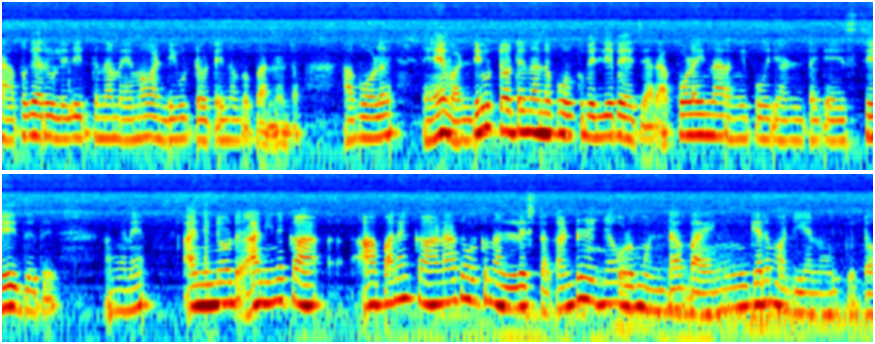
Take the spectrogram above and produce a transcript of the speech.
നാപ്പ് കയറി ഉള്ളിലിരിക്കുന്ന മേമ വണ്ടി വിട്ടോട്ടെ എന്നൊക്കെ പറഞ്ഞിട്ടോ. അപ്പോൾ ഏ വണ്ടി വിട്ടോട്ടെ എന്ന് പറഞ്ഞപ്പോൾ അവൾക്ക് വലിയ ബേജാറ്. അപ്പോൾ ഇന്ന് ഇറങ്ങിപ്പോയി രണ്ട് ഗേസ് ചെയ്തത്. അങ്ങനെ അനിനോട് അനിനെ കാ ആപ്പാനെ കാണാതെ അവൾക്ക് നല്ല ഇഷ്ടമാണ് കണ്ടു കഴിഞ്ഞാൽ അവൾ മുണ്ടാൻ ഭയങ്കര മടിയാണ് അവൾക്ക് കേട്ടോ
